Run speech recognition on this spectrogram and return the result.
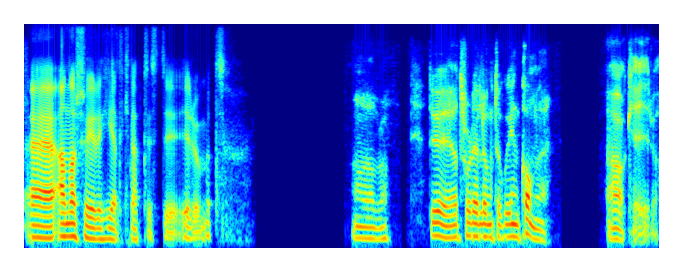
Eh, annars så är det helt knäpptyst i, i rummet. Ja, bra. Du, jag tror det är lugnt att gå in, kom nu. Ja, okej då.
